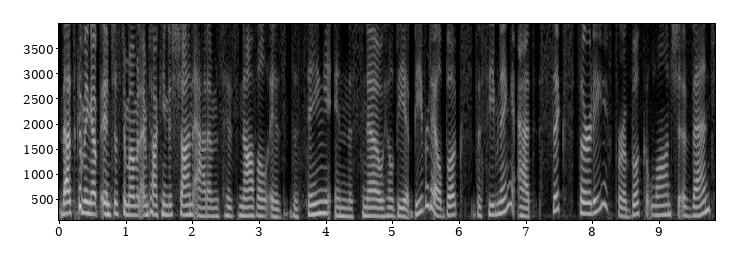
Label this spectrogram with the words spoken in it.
That's coming up in just a moment. I'm talking to Sean Adams. His novel is The Thing in the Snow. He'll be at Beaverdale Books this evening at 6:30 for a book launch event.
